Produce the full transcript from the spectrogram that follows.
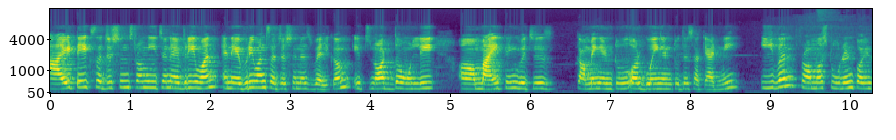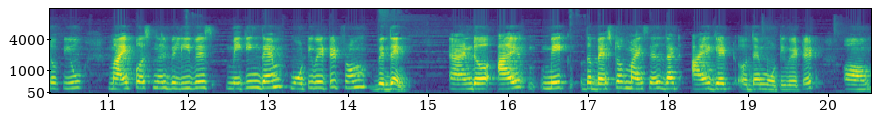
I take suggestions from each and everyone and everyone's suggestion is welcome. It's not the only uh, my thing which is coming into or going into this academy. Even from a student point of view, my personal belief is making them motivated from within and uh, i make the best of myself that i get uh, them motivated uh,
